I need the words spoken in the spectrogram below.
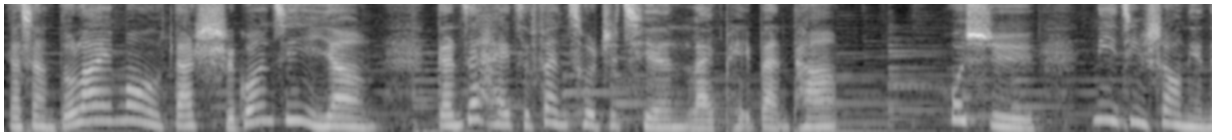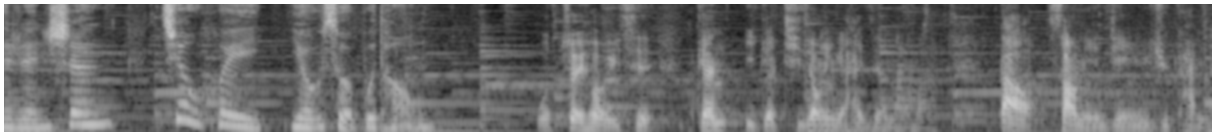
要像哆啦 A 梦搭时光机一样，赶在孩子犯错之前来陪伴他。或许逆境少年的人生就会有所不同。我最后一次跟一个其中一个孩子的妈妈到少年监狱去看他，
